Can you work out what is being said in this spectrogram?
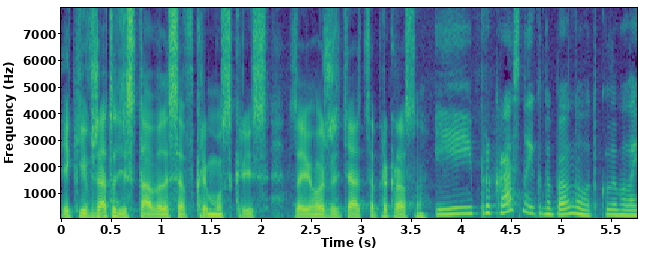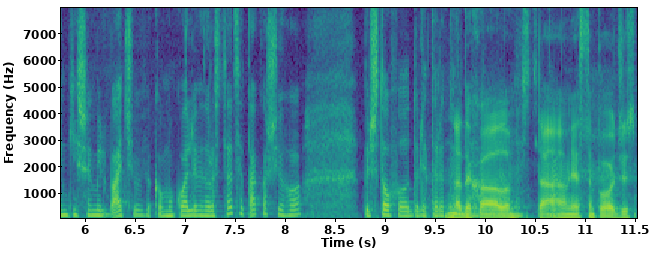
які вже тоді ставилися в Криму скрізь за його життя. Це прекрасно. І прекрасно, і напевно, от коли маленький Шаміль бачив, в якому колі він росте, це також його підштовхувало до літератури. Надихало. Так, я з цим погоджуюсь.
